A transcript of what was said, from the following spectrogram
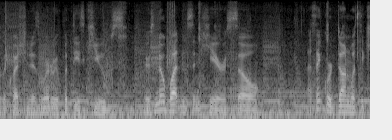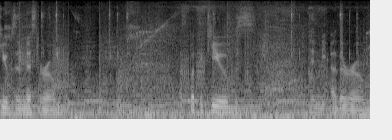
Now the question is, where do we put these cubes? There's no buttons in here, so... I think we're done with the cubes in this room. Let's put the cubes... in the other room.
